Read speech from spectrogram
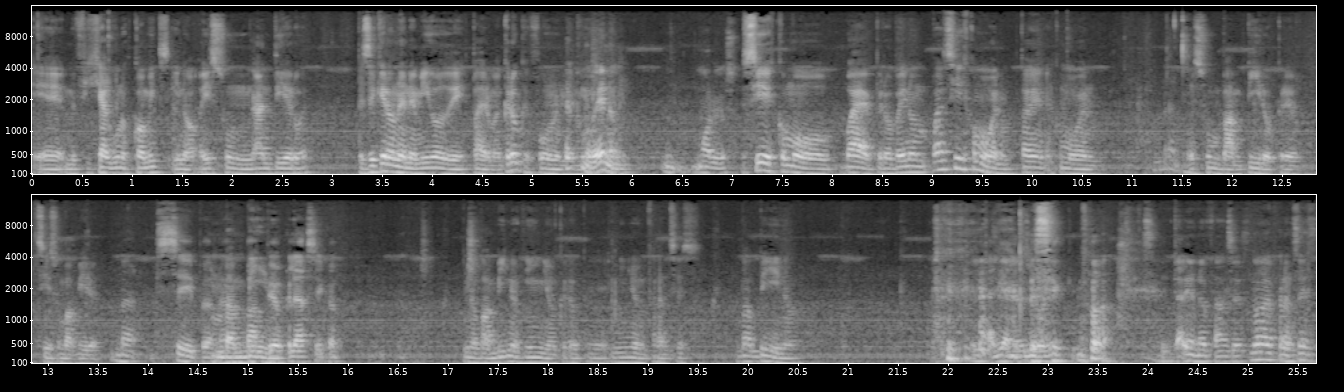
eh, me fijé algunos cómics y no, es un antihéroe. Pensé que era un enemigo de Spider-Man, creo que fue un Es enemigo. como Venom. Morbius. Sí, es como. Bueno, pero Venom. Bueno, sí, es como Venom, está bien, es como Venom. Es un vampiro, creo. Sí, es un vampiro. Va- Sí, pero Un no es un bambino. vampiro clásico. No, bambino es niño, creo que. Niño en francés. Bambino. Italiano, No sé, no, Italiano, francés. no, es francés.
